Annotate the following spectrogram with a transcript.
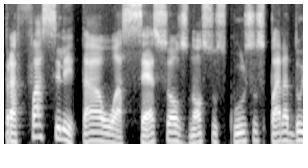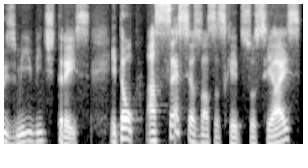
para facilitar o acesso aos nossos cursos para 2023. Então, acesse as nossas redes sociais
